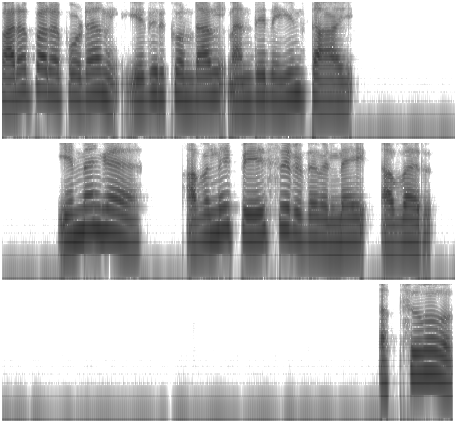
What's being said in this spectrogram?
பரபரப்புடன் எதிர்கொண்டாள் நந்தினியின் தாய். என்னங்க? அவளை பேச விடவில்லை அவர். அச்சோ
